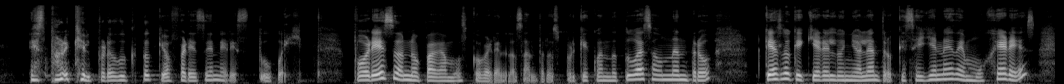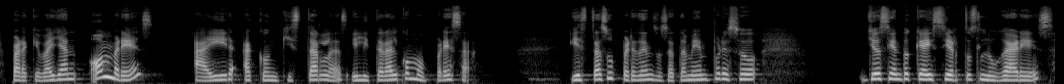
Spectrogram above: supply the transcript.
es porque el producto que ofrecen eres tú, güey. Por eso no pagamos cover en los antros, porque cuando tú vas a un antro, ¿qué es lo que quiere el dueño del antro? Que se llene de mujeres para que vayan hombres a ir a conquistarlas y literal como presa. Y está súper denso, o sea, también por eso yo siento que hay ciertos lugares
